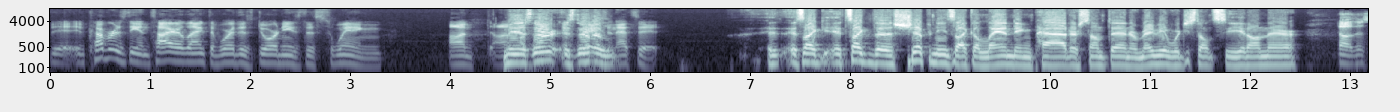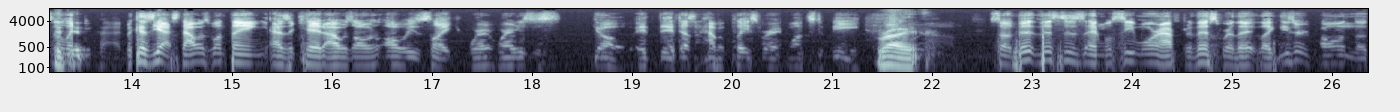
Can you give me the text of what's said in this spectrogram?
it covers the entire length of where this door needs to swing on. on I mean, is there is there- two is there a- and that's it. it, it's like it's like the ship needs like a landing pad or something, or maybe we just don't see it on there. No, there's no It- it- landing pad because yes, that was one thing as a kid. I was always always like, where where does this go? It it doesn't have a place where it wants to be. Right. So th- this is, and we'll see more after this, where they like these are on the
